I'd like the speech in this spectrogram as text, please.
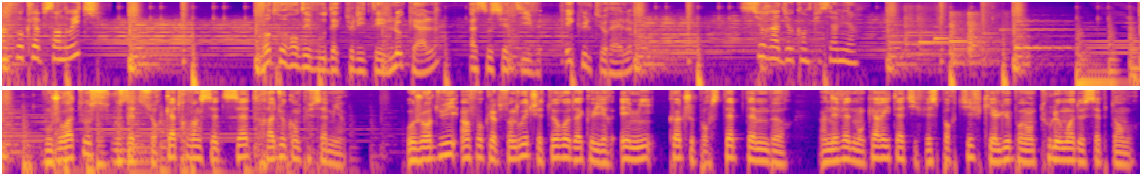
Info Club Sandwich Votre rendez-vous d'actualité locale, associative et culturelle. sur Radio Campus Amiens. Bonjour à tous, vous êtes sur 87.7 Radio Campus Amiens. Aujourd'hui, Info Club Sandwich est heureux d'accueillir Amy, coach pour September, un événement caritatif et sportif qui a lieu pendant tout le mois de septembre.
